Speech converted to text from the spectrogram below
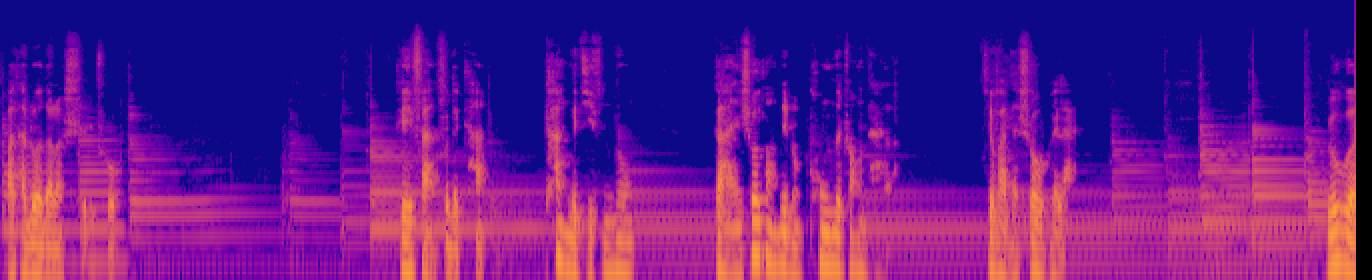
把它落到了实处。可以反复的看，看个几分钟，感受到那种空的状态了，就把它收回来。如果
